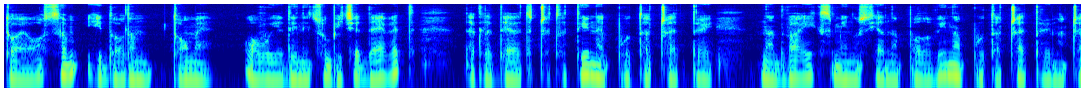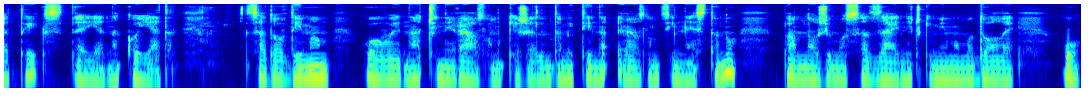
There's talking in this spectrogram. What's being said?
to je 8 i dodam tome ovu jedinicu, bit će 9, Dakle, 9 četvrtine puta 4 na 2x minus 1 polovina puta 4 na 4x da je jednako 1. Sad ovde imam u ovoj jednačini razlomke. Želim da mi ti razlomci nestanu, pa množimo sa zajedničkim. Imamo dole u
